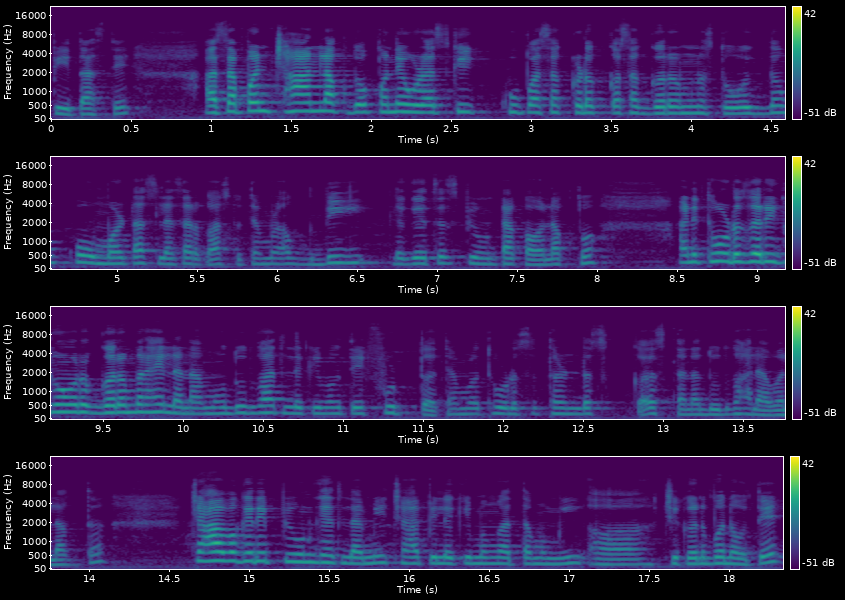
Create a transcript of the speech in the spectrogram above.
पित असते. असा पण छान लागतो पण एवढाच की खूप असा कडक असा गरम नसतो. एकदम कोमट असल्यासारखा असतो त्यामुळे अगदी लगेचच पिऊन टाकावा लागतो. आणि थोडं जरी गर गरम राहिलं ना मग दूध घातलं की मग ते फुटतं. त्यामुळे थोडंसं थंडच असताना दूध घालावं लागतं. चहा वगैरे पिऊन घेतला मी. चहा पिलं की मग आता मग मी चिकन बनवते.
